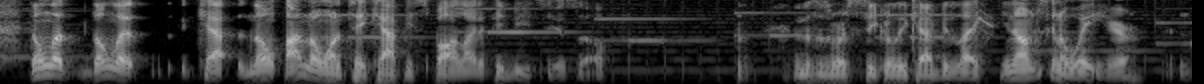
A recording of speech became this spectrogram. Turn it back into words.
don't let don't let Cap no I don't want to take Kappy's spotlight if he beats you, so and this is where secretly Kappy's like, you know, I'm just gonna wait here.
